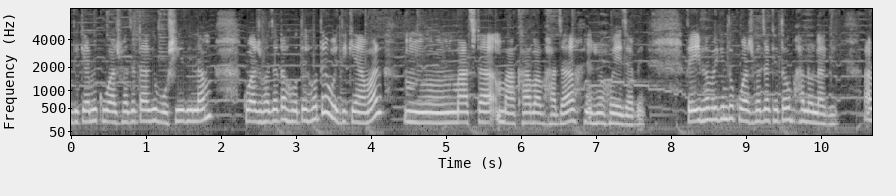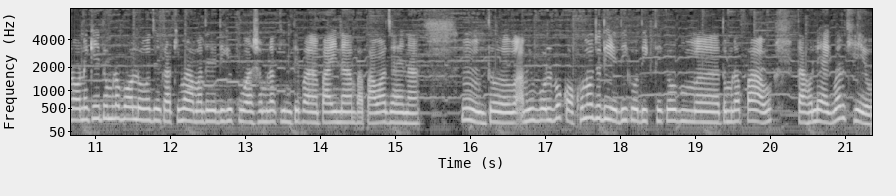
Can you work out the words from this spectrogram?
এদিকে আমি কুয়াশ ভাজাটা আগে বসিয়ে দিলাম। কুয়াশ ভাজাটা হতে হতে ওইদিকে আমার মাছটা মাখা বা ভাজা হয়ে যাবে। তো এইভাবে কিন্তু কুয়াশ ভাজা খেতেও ভালো লাগে। আর অনেকেই তোমরা বলো যে, কাকিমা, আমাদের এদিকে কুয়াশ আমরা কিনতে পাই না বা পাওয়া যায় না। হুম, তো আমি বলব কখনো যদি এদিক ওদিক থেকেও তোমরা পাও, তাহলে একবার খেয়েও,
